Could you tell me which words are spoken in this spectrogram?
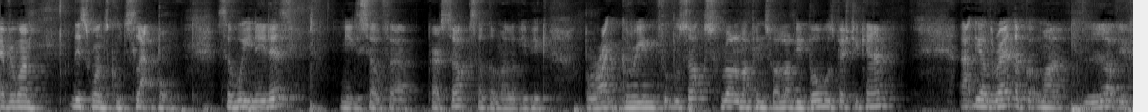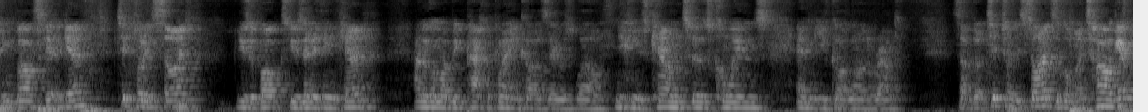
everyone, this one's called slap ball. So what you need is you need yourself a pair of socks. I've got my lovely big bright green football socks. Roll them up into a lovely ball as best you can. At the other end, I've got my lovely pink basket again. Tip on its side. Use a box. Use anything you can. And I've got my big pack of playing cards there as well. You can use counters, coins, anything you've got lying around. So I've got tipped on its sides. I've got my target.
